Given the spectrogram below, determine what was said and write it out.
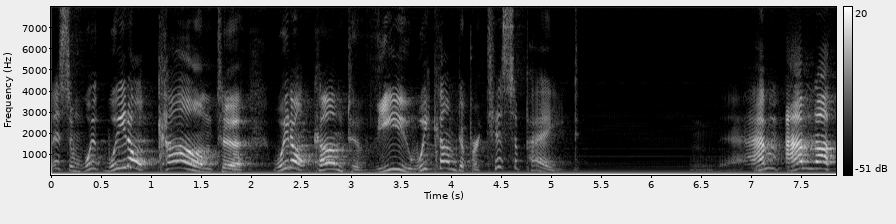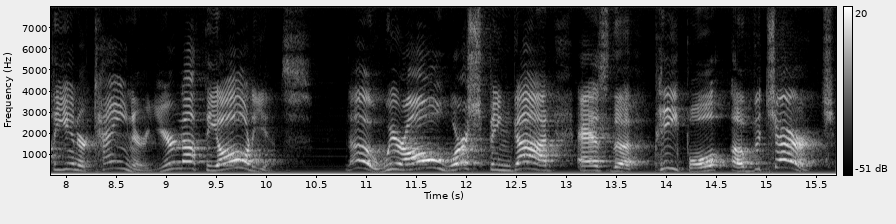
Listen, we, we don't come to we don't come to view, we come to participate. I'm, I'm not the entertainer. You're not the audience. No, we're all worshiping God as the people of the church.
